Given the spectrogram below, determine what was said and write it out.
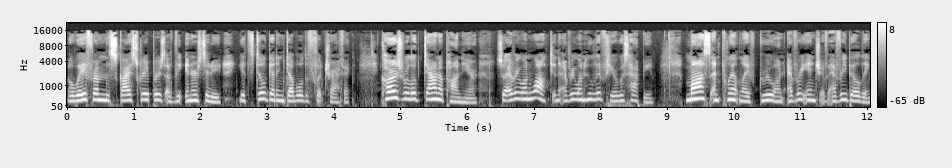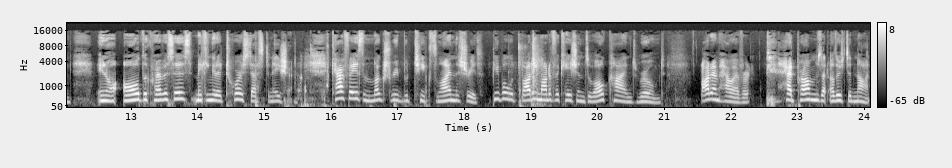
away from the skyscrapers of the inner city, yet still getting double the foot traffic. Cars were looked down upon here, so everyone walked, and everyone who lived here was happy. Moss and plant life grew on every inch of every building, in all the crevices, making it a tourist destination. Cafes and luxury boutiques lined the streets. People with body modifications of all kinds roamed. Autumn, however, had problems that others did not.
